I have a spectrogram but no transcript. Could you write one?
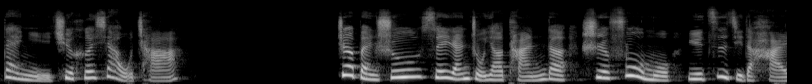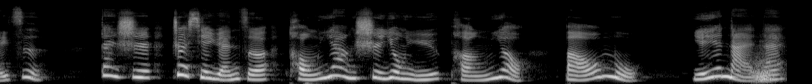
带你去喝下午茶？这本书虽然主要谈的是父母与自己的孩子，但是这些原则同样适用于朋友、保姆、爷爷奶奶、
